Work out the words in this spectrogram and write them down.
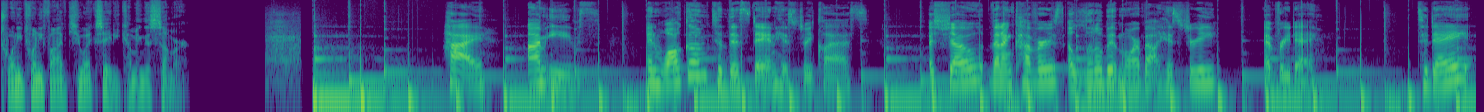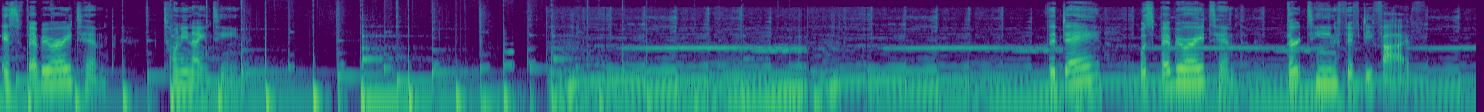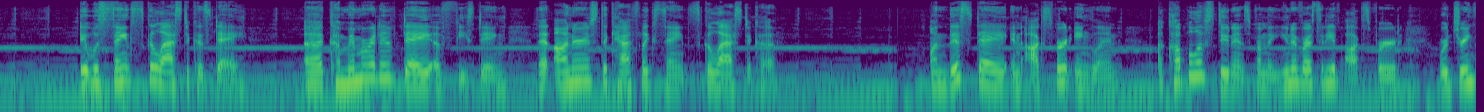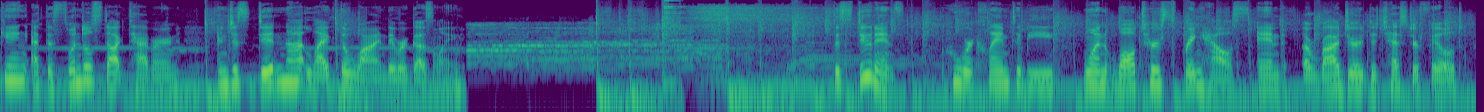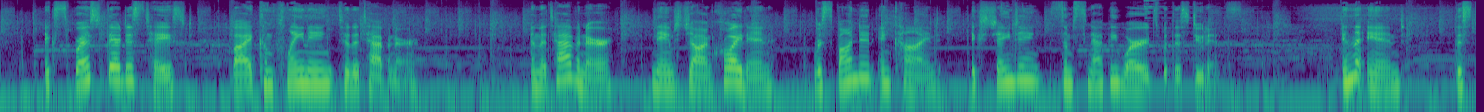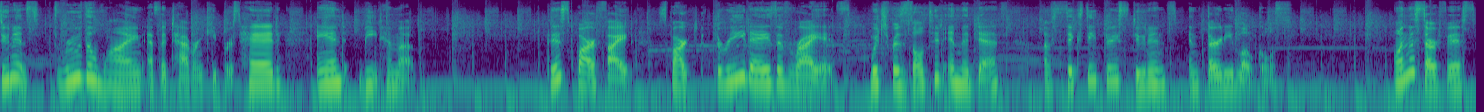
2025 QX80 coming this summer. Hi, I'm Eves, and welcome to This Day in History class, a show that uncovers a little bit more about history every day. Today is February 10th, 2019. The day was February 10th, 1355. It was Saint Scholastica's Day, a commemorative day of feasting that honors the Catholic saint Scholastica. On this day in Oxford, England, a couple of students from the University of Oxford were drinking at the Swindlestock Tavern and just did not like the wine they were guzzling. The students, who were claimed to be one Walter Springhouse and a Roger de Chesterfield, expressed their distaste by complaining to the taverner. And the taverner, named John Croydon, responded in kind, exchanging some snappy words with the students. In the end, the students threw the wine at the tavern keeper's head and beat him up. This bar fight sparked three days of riots, which resulted in the death of 63 students and 30 locals. On the surface,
